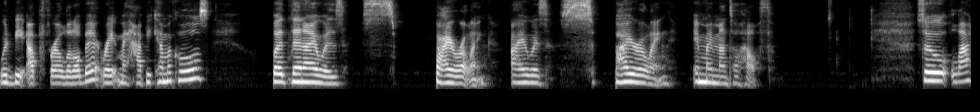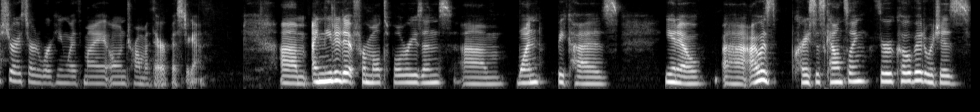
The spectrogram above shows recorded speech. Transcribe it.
would be up for a little bit, right? My happy chemicals. But then I was spiraling. I was spiraling in my mental health. So last year, I started working with my own trauma therapist again. Um, I needed it for multiple reasons. Um, one, because, you know, uh, I was crisis counseling through COVID, which is,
